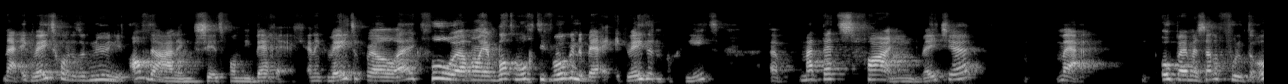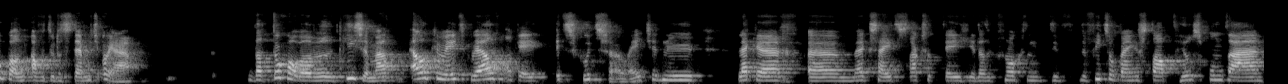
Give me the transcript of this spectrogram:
nou, ik weet gewoon dat ik nu in die afdaling zit van die berg. En ik weet ook wel, hè, ik voel wel van ja, wat wordt die volgende berg? Ik weet het nog niet. Uh, maar that's fine, weet je. Maar ja, ook bij mezelf voel ik er ook wel af en toe dat stemmetje, oh ja, dat toch al wel wil kiezen. Maar elke keer weet ik wel van, oké, het is goed zo, weet je. Nu lekker, um, ik zei het straks ook tegen je, dat ik vanochtend de, fiets op ben gestapt, heel spontaan.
